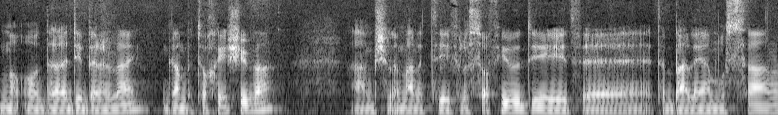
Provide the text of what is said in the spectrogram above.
מאוד אה, דיבר אליי, גם בתוך הישיבה, שלמדתי פילוסופיה יהודית ואת בעלי המוסר,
